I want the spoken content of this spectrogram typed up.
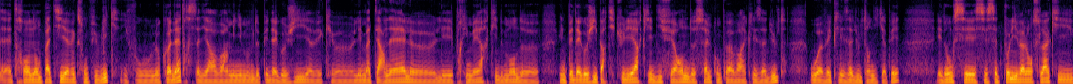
être en empathie avec son public, il faut le connaître, c'est-à-dire avoir un minimum de pédagogie avec euh, les maternelles, euh, les primaires qui demandent une pédagogie particulière qui est différente de celle qu'on peut avoir avec les adultes ou avec les adultes handicapés. Et donc c'est cette polyvalence-là qui,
